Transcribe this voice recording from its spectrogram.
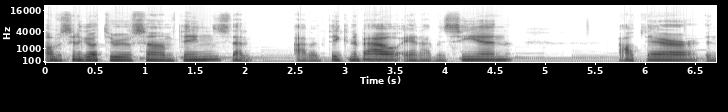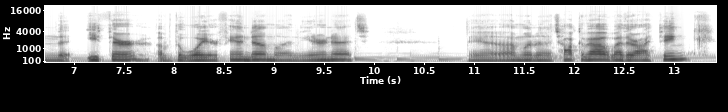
I'm just to go through some things that I've been thinking about and I've been seeing out there in the ether of the Warrior fandom on the internet. And I'm to talk about whether I think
